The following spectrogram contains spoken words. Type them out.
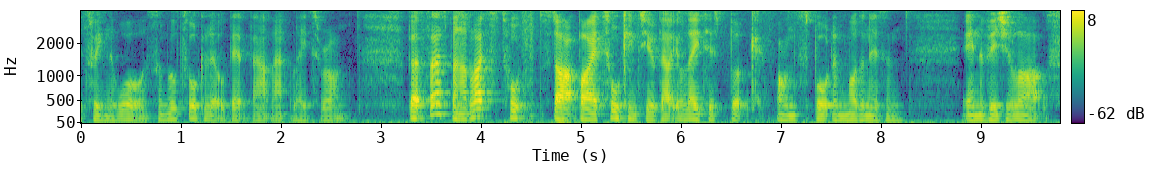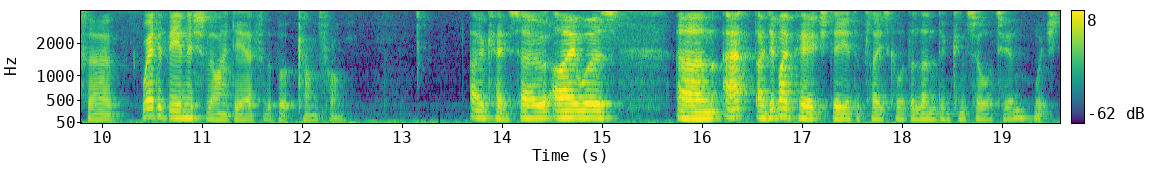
between the wars. And we'll talk a little bit about that later on. But first, Ben, I'd like to talk, start by talking to you about your latest book on sport and modernism in the visual arts. Uh, where did the initial idea for the book come from? Okay, so I was um, at, I did my PhD at a place called the London Consortium, which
